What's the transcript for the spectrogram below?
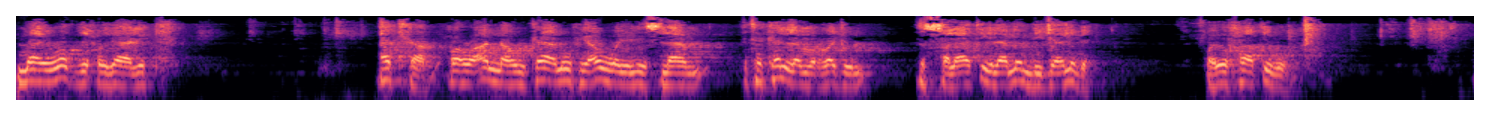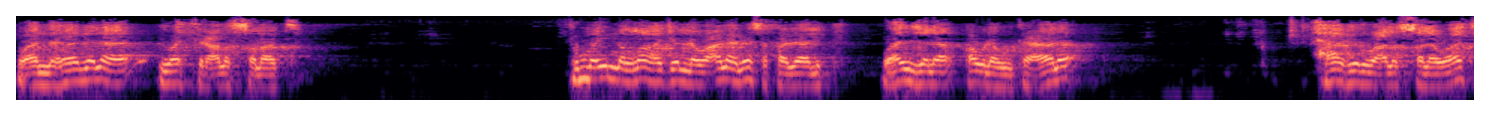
ما يوضح ذلك أكثر وهو أنهم كانوا في أول الإسلام يتكلم الرجل في الصلاة إلى من بجانبه ويخاطبه وأن هذا لا يؤثر على الصلاة. ثم إن الله جل وعلا نسخ ذلك وأنزل قوله تعالى حافظوا على الصلوات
